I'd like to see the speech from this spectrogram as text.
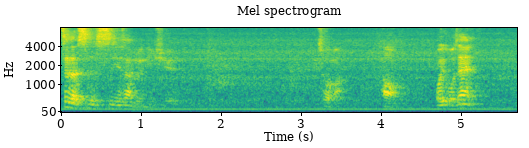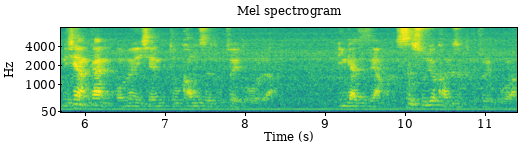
这个是世界上伦理学，没错吧？好，我我在你想想看，我们以前读孔子读最多的，应该是这样吧，四书就孔子读最多了。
